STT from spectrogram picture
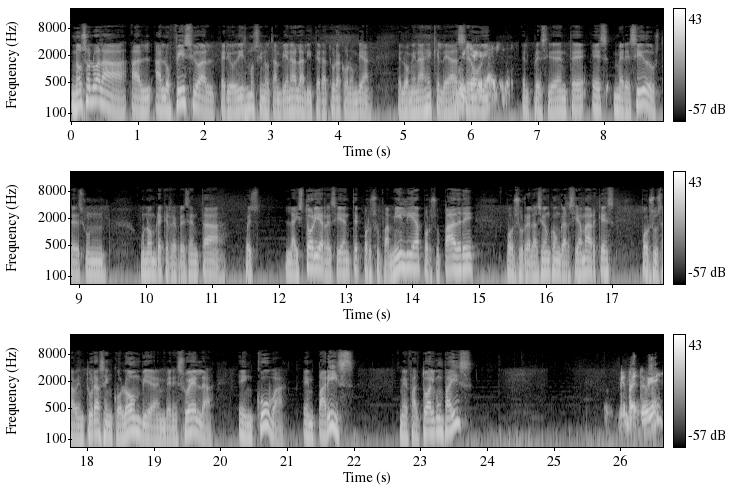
no solo a la- al, al oficio, al periodismo, sino también a la literatura colombiana. El homenaje que le hace Muchas hoy gracias. el presidente es merecido. Usted es un, un hombre que representa pues la historia reciente por su familia, por su padre, por su relación con García Márquez, por sus aventuras en Colombia, en Venezuela, en Cuba, en París. ¿Me faltó algún país? ¿me faltó qué?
